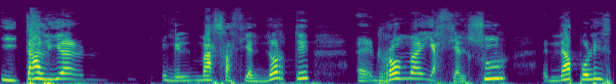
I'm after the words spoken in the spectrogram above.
Italia, en el más hacia el norte, eh, Roma y hacia el sur, Nápoles,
